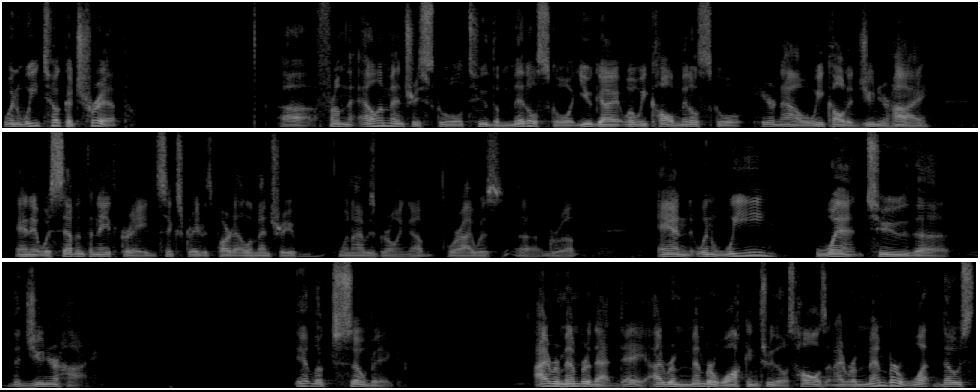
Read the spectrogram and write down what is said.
when we took a trip uh, from the elementary school to the middle school. You guys, what we call middle school here now, we called it junior high, and it was seventh and eighth grade. Sixth grade was part of elementary when I was growing up, where I was uh, grew up. And when we went to the the junior high, it looked so big. I remember that day. I remember walking through those halls and I remember what those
